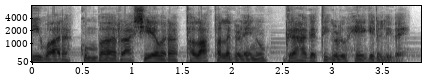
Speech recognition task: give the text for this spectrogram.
ಈ ವಾರ ಕುಂಭ ರಾಶಿಯವರ ಫಲಾಫಲಗಳೇನು, ಗ್ರಹಗತಿಗಳು ಹೇಗಿರಲಿವೆ?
